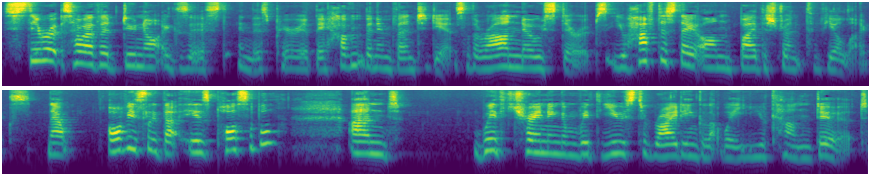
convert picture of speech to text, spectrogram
Stirrups, however, do not exist in this period. They haven't been invented yet, so there are no stirrups. You have to stay on by the strength of your legs. Now, obviously, that is possible, and with training and with use to riding that way, you can do it.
